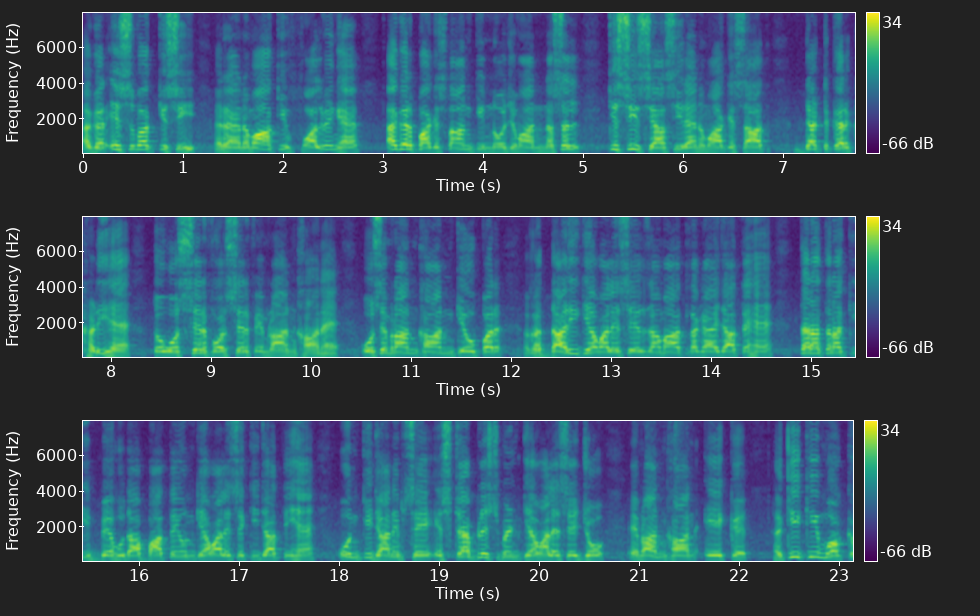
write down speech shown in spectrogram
अगर इस वक्त किसी रहनुमा की फॉलोइंग है, अगर पाकिस्तान की नौजवान नस्ल किसी सियासी रहनुमा के साथ डट कर खड़ी है तो वो सिर्फ़ और सिर्फ़ इमरान खान है। उस इमरान खान के ऊपर गद्दारी के हवाले से इल्ज़ाम लगाए जाते हैं। तरह तरह की बेहुदा बातें उनके हवाले से की जाती हैं। उनकी जानब से इस्टेब्लिशमेंट के हवाले से जो इमरान खान एक हकीकी मौक़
